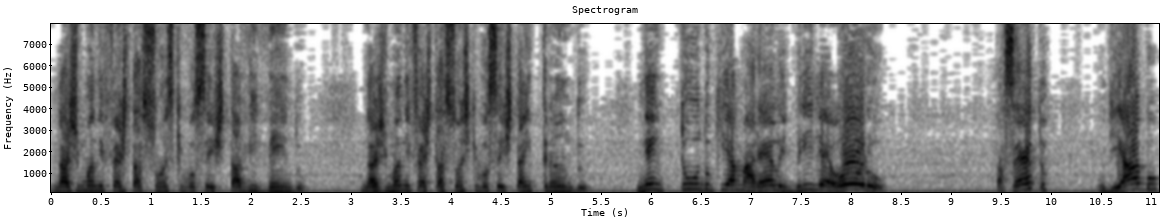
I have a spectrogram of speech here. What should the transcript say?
nas manifestações que você está vivendo, nas manifestações que você está entrando. Nem tudo que é amarelo e brilha é ouro. Tá certo? O diabo,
